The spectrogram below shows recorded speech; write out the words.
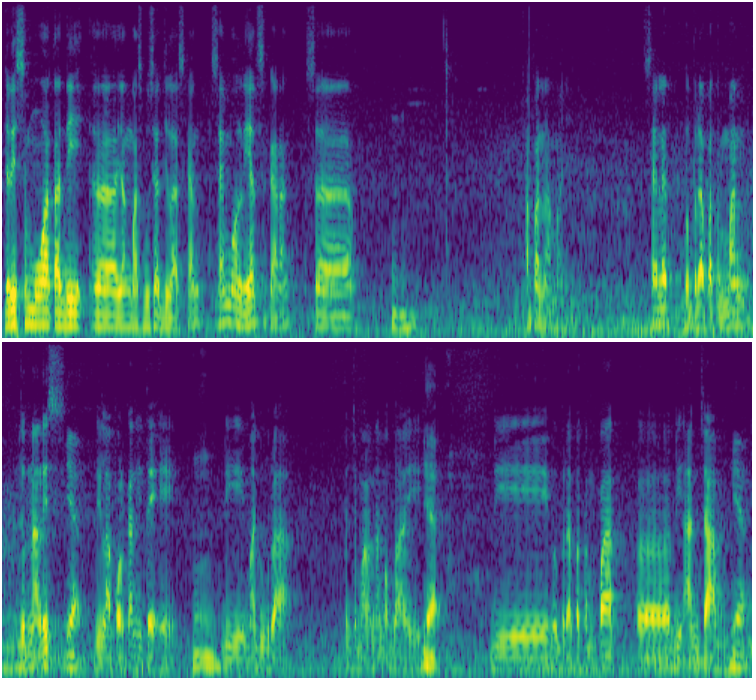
dari semua tadi uh, yang Mas Buset jelaskan, saya mau lihat sekarang se uh. apa namanya? Saya lihat beberapa teman jurnalis yeah. dilaporkan ITE uh. di Madura, pencemaran nama baik. Yeah di beberapa tempat uh, diancam. Yeah. Ya.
